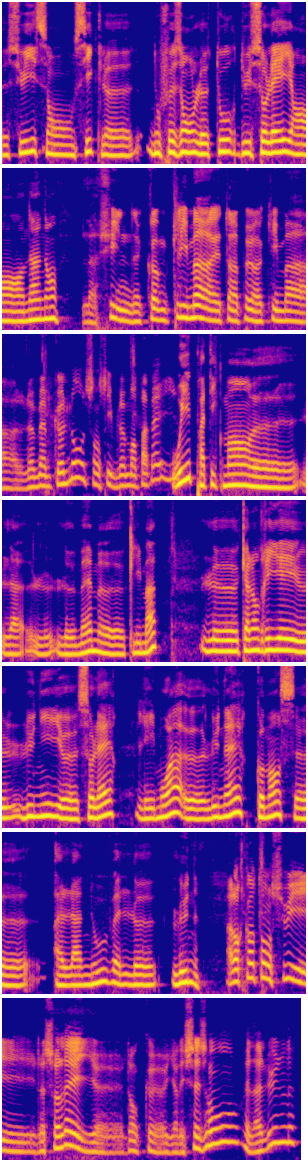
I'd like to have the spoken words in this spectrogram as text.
suit son cycle. Nous faisons le tour du Soleil en un an. La Chine, comme climat, est un peu un climat le même que le nôtre, sensiblement pareil. Oui, pratiquement euh, la- le, le même euh, climat. Le calendrier euh, lunisolaire, les mois lunaires commencent à la nouvelle lune. Alors, quand on suit le Soleil, donc il y a les saisons et la Lune,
